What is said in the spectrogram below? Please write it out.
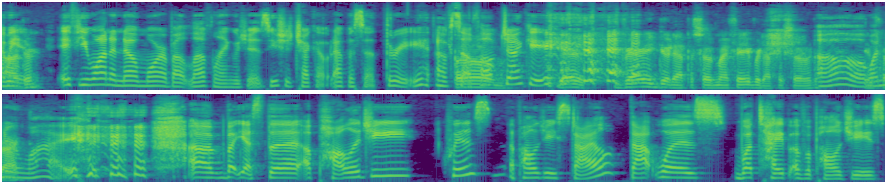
I mean, Either. if you want to know more about love languages, you should check out episode three of Self Help Junkie. very, very good episode. My favorite episode. Oh, wonder fact. why. um, but yes, the apology quiz, apology style. That was what type of apologies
